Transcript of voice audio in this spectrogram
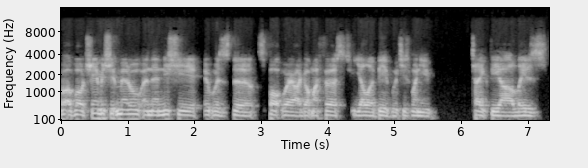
World Championship medal. And then this year it was the spot where I got my first yellow bib, which is when you take the uh, leaders,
